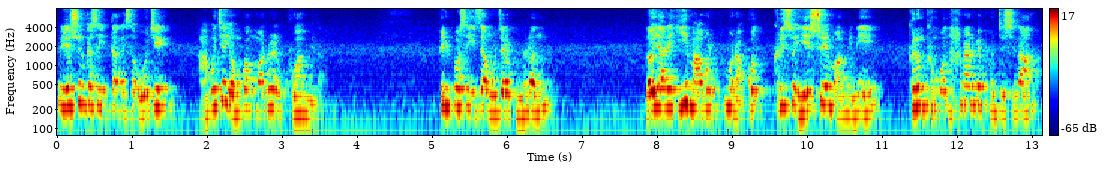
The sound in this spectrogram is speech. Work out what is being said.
또 예수님께서 이 땅에서 오직 아버지의 영광만을 구합니다. 빌보스 2장 5절에 보면은 너희 안에 이 마음을 품으라. 곧 그리스도 예수의 마음이니 그는 근본 하나님의 본chất이나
